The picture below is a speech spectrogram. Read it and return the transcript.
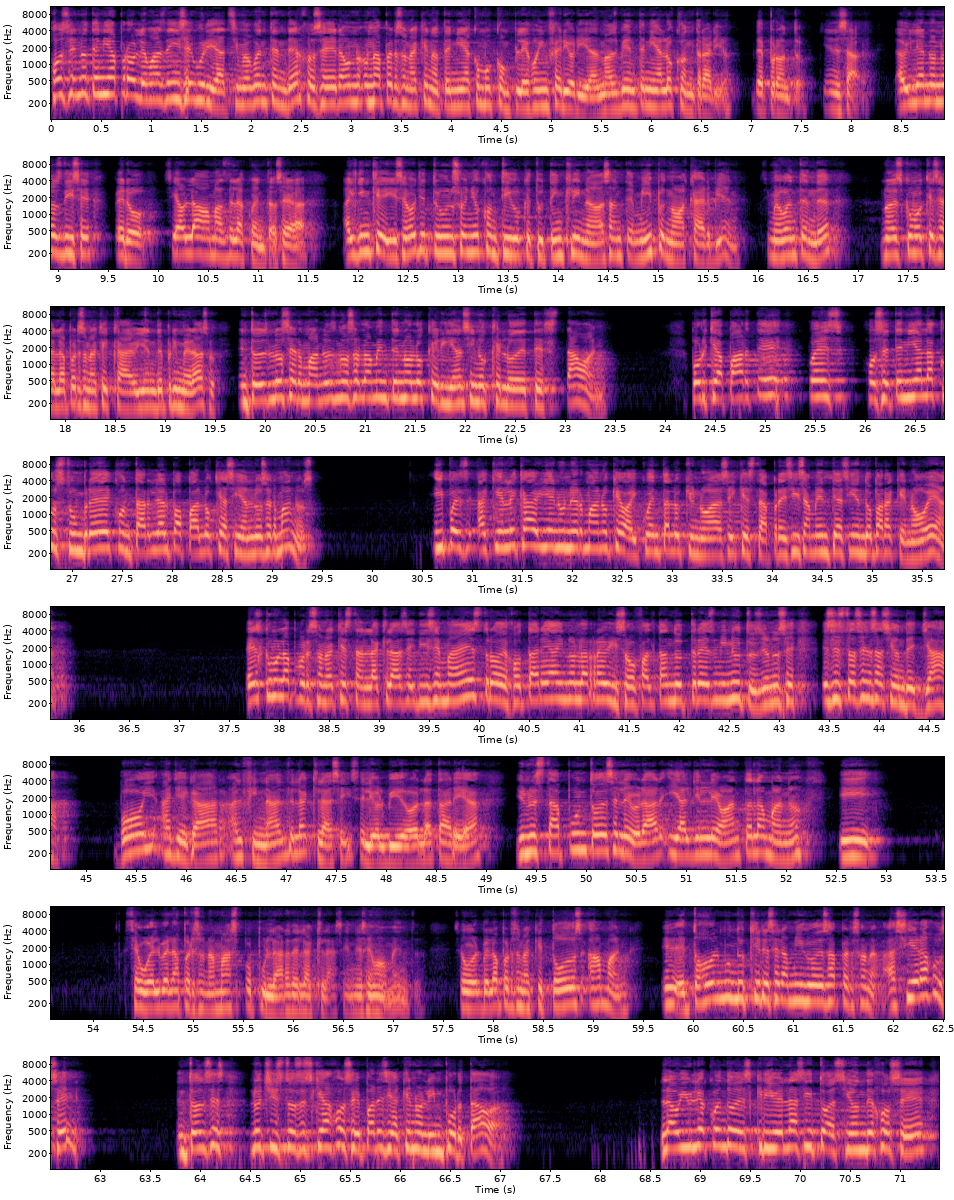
José no tenía problemas de inseguridad, si me hago entender. José era una persona que no tenía como complejo de inferioridad, más bien tenía lo contrario, de pronto, quién sabe. La Biblia no nos dice, pero sí hablaba más de la cuenta. O sea, alguien que dice, oye, tuve un sueño contigo que tú te inclinabas ante mí, pues no va a caer bien. ¿Sí me a entender? No es como que sea la persona que cae bien de primerazo. Entonces los hermanos no solamente no lo querían, sino que lo detestaban. Porque aparte, pues José tenía la costumbre de contarle al papá lo que hacían los hermanos. Y pues, ¿a quién le cae bien un hermano que va y cuenta lo que uno hace y que está precisamente haciendo para que no vean? Es como la persona que está en la clase y dice, maestro, dejó tarea y no la revisó faltando tres minutos. Yo no sé, es esta sensación de ya, voy a llegar al final de la clase y se le olvidó la tarea y uno está a punto de celebrar y alguien levanta la mano y se vuelve la persona más popular de la clase en ese momento. Se vuelve la persona que todos aman. Eh, todo el mundo quiere ser amigo de esa persona. Así era José. Entonces, lo chistoso es que a José parecía que no le importaba. La Biblia cuando describe la situación de José,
